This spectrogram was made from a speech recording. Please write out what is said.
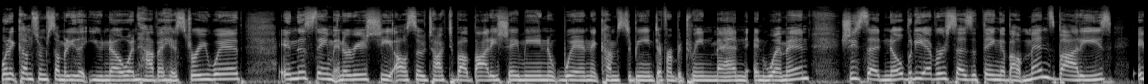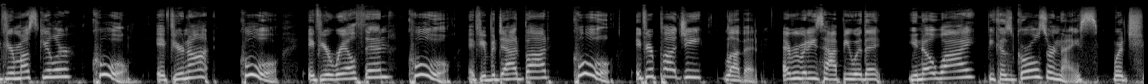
when it comes from somebody that you know and have a history with. In the same interview, she also talked about body shaming when it comes to being different between men and women. She said, Nobody ever says a thing about men's bodies. If you're muscular, cool. If you're not, cool. If you're rail thin, cool. If you have a dad bod, cool. If you're pudgy, love it. Everybody's happy with it. You know why? Because girls are nice, which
